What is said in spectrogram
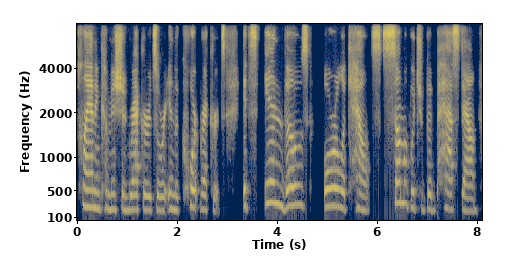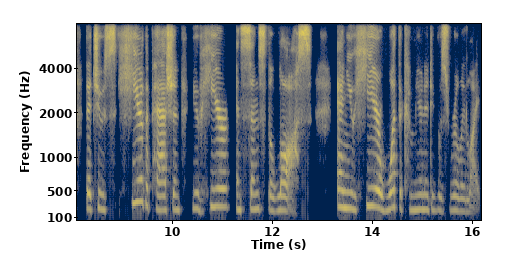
planning commission records or in the court records. It's in those oral accounts some of which have been passed down that you hear the passion you hear and sense the loss and you hear what the community was really like.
